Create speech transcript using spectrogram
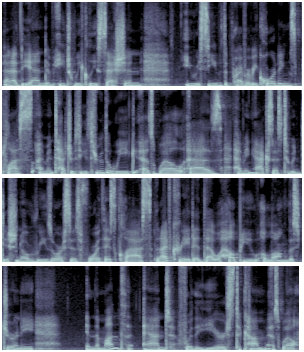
and at the end of each weekly session, you receive the private recordings. Plus, I'm in touch with you through the week, as well as having access to additional resources for this class that I've created that will help you along this journey in the month and for the years to come as well.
